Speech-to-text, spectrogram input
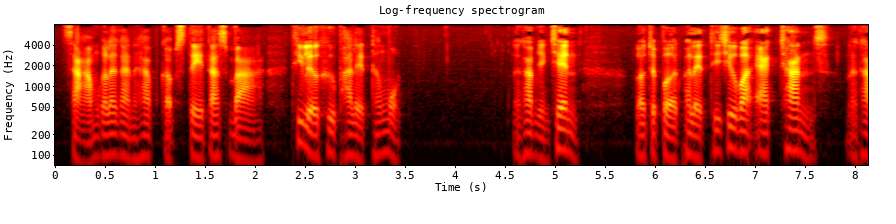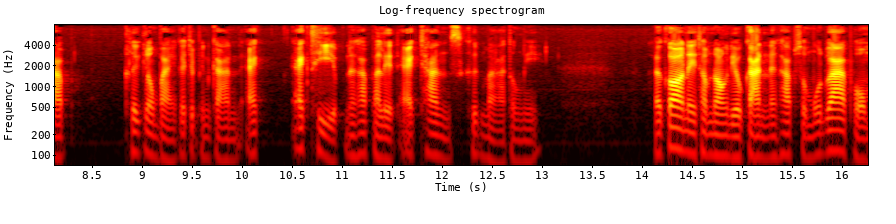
3 ก็แล้วกันนะครับ กับ Status Bar ที่เหลือคือ Palette ทั้งหมดนะครับ อย่างเช่น เราจะเปิด Palette ที่ชื่อว่า Actions นะครับ คลิกลงไปก็จะเป็นการ Active นะครับ Palette Actions ขึ้นมาตรงนี้ แล้วก็ในทำนองเดียวกันนะครับ สมมุติว่าผม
